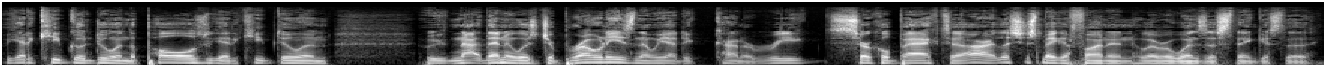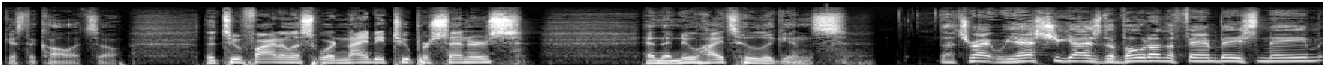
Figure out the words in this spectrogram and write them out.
We got to keep going doing the polls. We got to keep doing. We not then it was jabronis, and then we had to kind of recircle back to all right. Let's just make it fun, and whoever wins this thing gets the gets to call it. So, the two finalists were 92 percenters, and the New Heights Hooligans. that's right. We asked you guys to vote on the fan base name,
